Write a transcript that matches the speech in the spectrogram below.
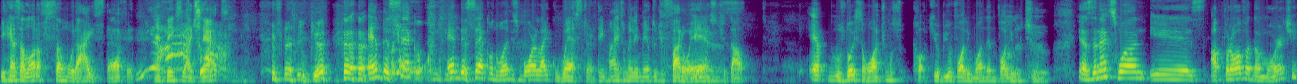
It has a lot of samurai stuff and, and things like that. Very good. And the second and the second one is more like western. Tem mais um elemento de faroeste Yes. e tal. É, os dois são ótimos. Kill Bill Volume 1 and Volume 2. Yes, the next one is A Prova da Morte.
